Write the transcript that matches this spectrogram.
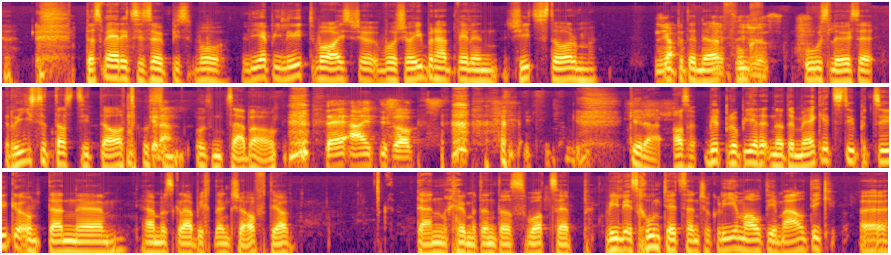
Das wäre jetzt so etwas, wo liebe Leute, die uns schon, wo schon immer haben einen Shitstorm ja, über den Nerdfunk auslösen, reissen das Zitat aus, genau. dem, aus dem Zusammenhang. Der eine Satz. genau. Also, wir probieren noch den Meg zu überzeugen und dann ähm, haben wir es, glaube ich, dann geschafft, ja. Dann können wir dann das WhatsApp, weil es kommt jetzt dann schon gleich mal die Meldung, äh,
